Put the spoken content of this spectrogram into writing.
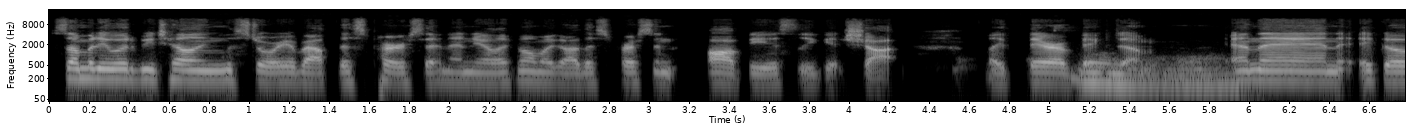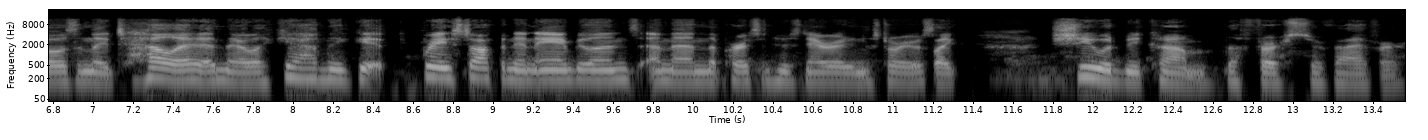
somebody would be telling the story about this person and you're like oh my god this person obviously gets shot like they're a victim. Mm. and then it goes and they tell it and they're like yeah and they get raced off in an ambulance and then the person who's narrating the story was like she would become the first survivor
